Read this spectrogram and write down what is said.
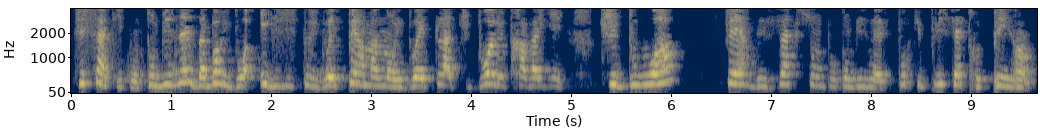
C'est ça qui compte. Ton business, d'abord, il doit exister, il doit être permanent, il doit être là, tu dois le travailler. Tu dois faire des actions pour ton business pour qu'il puisse être périn.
